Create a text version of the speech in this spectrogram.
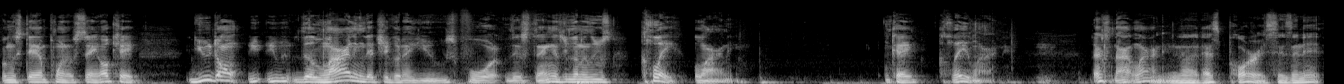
from the standpoint of saying, okay, you don't you, you the lining that you're going to use for this thing is you're going to use clay lining. Okay, clay lining. That's not lining. No, that's porous, isn't it?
